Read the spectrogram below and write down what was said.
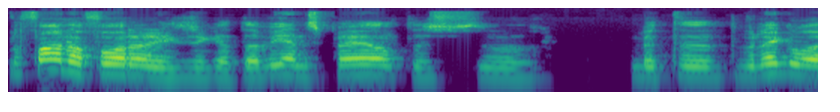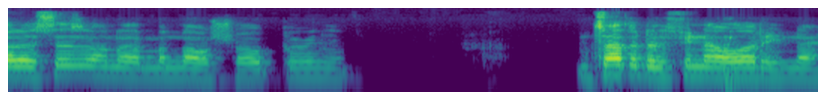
Nu, Final Four arī, zina, tā viena spēle, tas, uh, bet uh, regulārajā sezonā man nav šaubu par viņiem. Ceturtajā finālā arī nē.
